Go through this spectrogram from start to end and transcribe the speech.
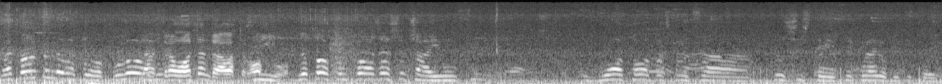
L'altra volta andava troppo. L'altra volta andava troppo. Sì, l'ho tolto un po', adesso c'hai un, fi- un vuoto abbastanza consistente, quello che ti prego.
